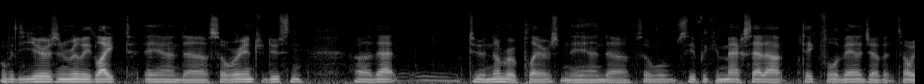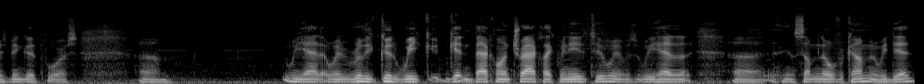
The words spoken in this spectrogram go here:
over the years and really liked, and uh, so we're introducing uh, that to a number of players, and uh, so we'll see if we can max that out, take full advantage of it. It's always been good for us. Um, we had a really good week getting back on track like we needed to. It was we had a, uh, you know, something to overcome, and we did.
